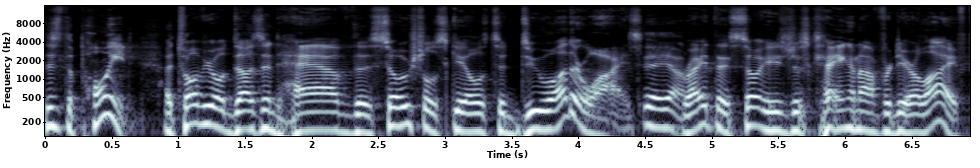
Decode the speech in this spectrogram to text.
this is the point. A 12 year old doesn't have the social skills to do otherwise. Yeah, yeah. Right? They- So he's just hanging on for dear life.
